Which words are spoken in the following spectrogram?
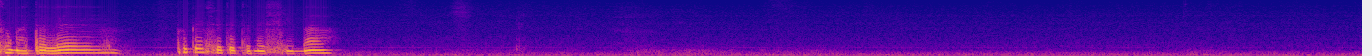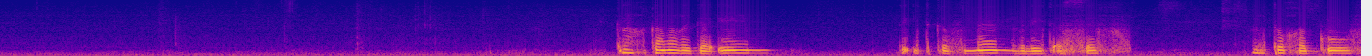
תשומת הלב פוגשת את הנשימה. קח כמה רגעים להתכוונן ולהתאסף אל תוך הגוף,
